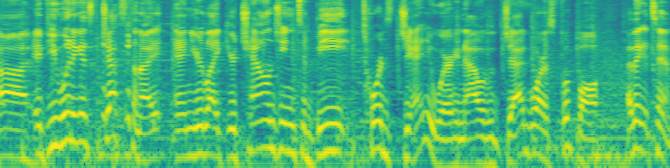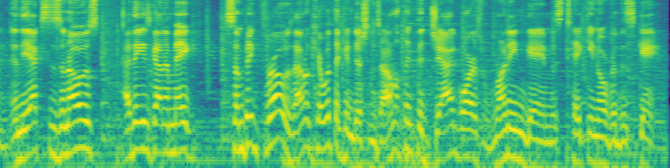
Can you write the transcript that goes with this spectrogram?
uh, if you win against the Jets tonight and you're like, you're challenging to be towards January now with Jaguars football, I think it's him. And the X's and O's, I think he's got to make some big throws. I don't care what the conditions are. I don't think the Jaguars running game is taking over this game.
